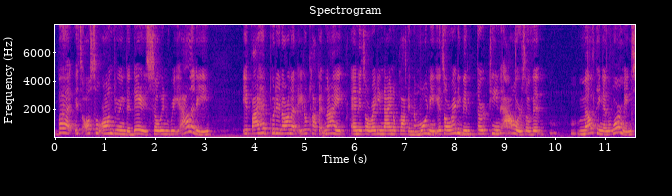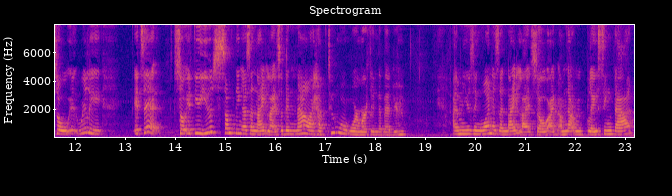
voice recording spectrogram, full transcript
But it's also on during the day. So in reality, if I had put it on at 8 o'clock at night and it's already 9 o'clock in the morning, it's already been 13 hours of it melting and warming. So it really, it's it. So if you use something as a nightlight, so then now I have two more warmers in the bedroom. I'm using one as a nightlight, so I, am not replacing that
